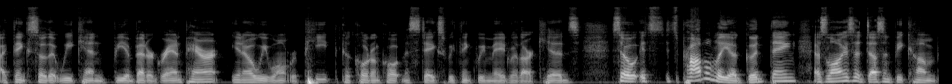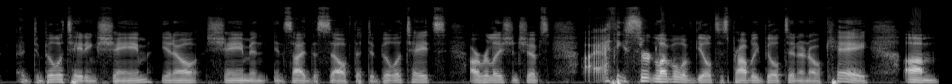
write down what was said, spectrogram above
I think so that we can be a better grandparent, you know, we won't repeat the quote unquote mistakes we think we made with our kids. So it's it's probably a good thing as long as it doesn't become a debilitating shame, you know, shame in, inside the self that debilitates our relationships. I think a certain level of guilt is probably built in and okay. Um,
